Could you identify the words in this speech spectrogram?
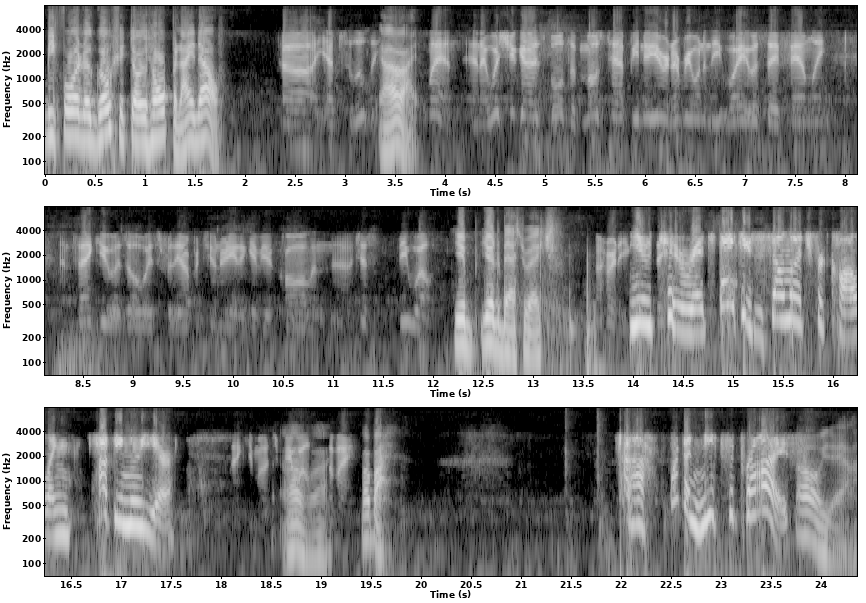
before the grocery store is open. I know. uh, absolutely. All right. Plan. And I wish you guys both a most happy New Year and everyone in the YUSA family. And thank you, as always, for the opportunity to give you a call. And uh, just be well. You you're the best, Rich. Alrighty. you Take too, care. Rich. Thank you so much for calling. Happy New Year. Thank you much. Be All well. right. Bye bye. Bye bye. Ah, what a neat surprise. Oh yeah.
